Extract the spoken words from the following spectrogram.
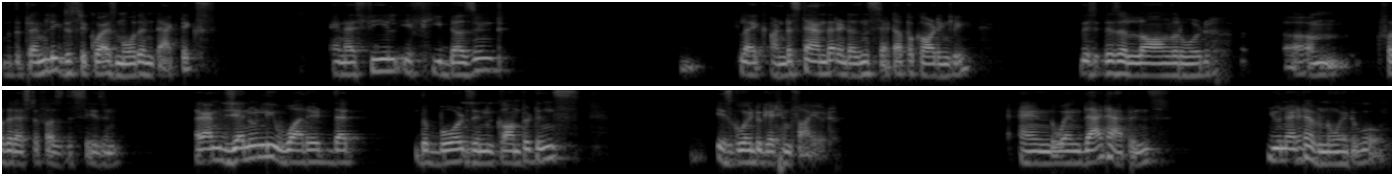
the Premier League just requires more than tactics. And I feel if he doesn't like understand that and doesn't set up accordingly, this there's a long road um, for the rest of us this season. Like I'm genuinely worried that the board's incompetence is going to get him fired. And when that happens, United have nowhere to go.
